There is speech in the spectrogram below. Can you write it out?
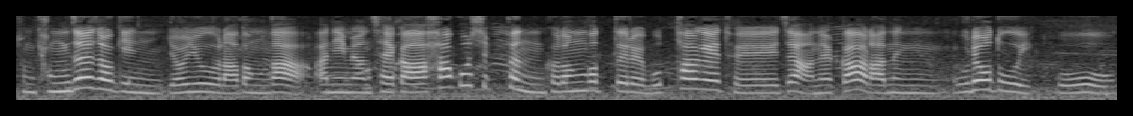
좀 경제적인 여유라던가 아니면 제가 하고 싶은 그런 것들을 못하게 되지 않을까라는 우려도 있고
